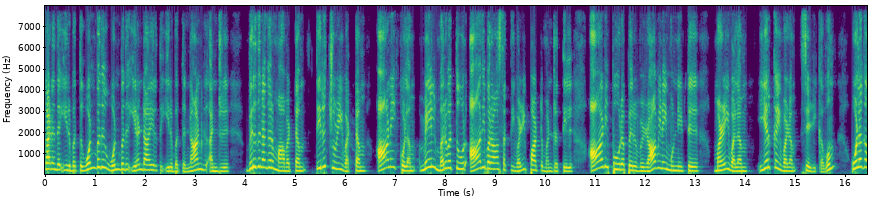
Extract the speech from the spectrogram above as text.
கடந்த இருபத்து ஒன்பது ஒன்பது இரண்டாயிரத்தி இருபத்து நான்கு அன்று விருதுநகர் மாவட்டம் திருச்சுழி வட்டம் ஆனைக்குளம் மேல் மருவத்தூர் ஆதிபராசக்தி வழிபாட்டு மன்றத்தில் ஆடிப்பூர பெருவிழாவினை முன்னிட்டு மழை வளம் இயற்கை வளம் செழிக்கவும் உலக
